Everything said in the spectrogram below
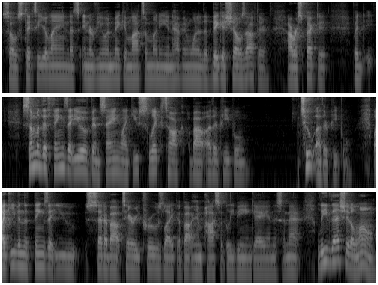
So stick to your lane. That's interviewing, making lots of money, and having one of the biggest shows out there. I respect it, but some of the things that you have been saying, like you slick talk about other people to other people like even the things that you said about Terry Crews, like about him possibly being gay and this and that. Leave that shit alone.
